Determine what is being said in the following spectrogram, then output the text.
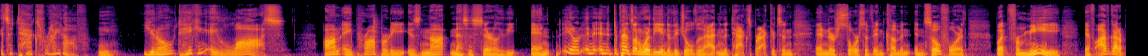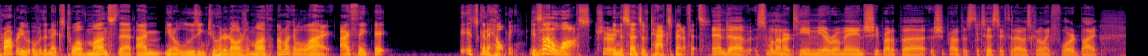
it's a tax write off. Mm. You know, taking a loss on a property is not necessarily the and you know, and, and it depends on where the individual is at in the tax brackets and and their source of income and, and so forth. But for me, if I've got a property over the next twelve months that I'm you know losing two hundred dollars a month, I'm not going to lie. I think it it's going to help me. It's mm-hmm. not a loss, sure, in the sense of tax benefits. And uh, someone on our team, Mia Romaine, she brought up a, she brought up a statistic that I was kind of like floored by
